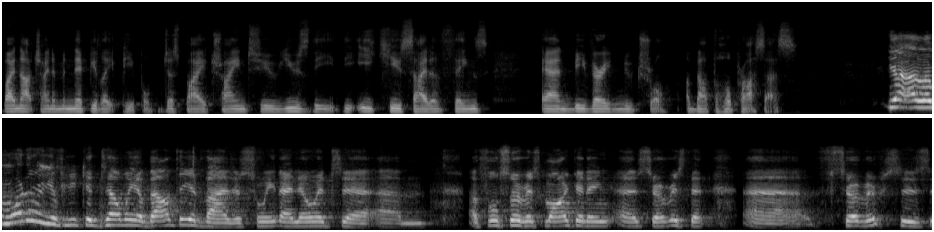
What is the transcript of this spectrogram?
by not trying to manipulate people just by trying to use the the eq side of things and be very neutral about the whole process. Yeah, and I'm wondering if you can tell me about the Advisor Suite. I know it's a, um, a full service marketing uh, service that uh, services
